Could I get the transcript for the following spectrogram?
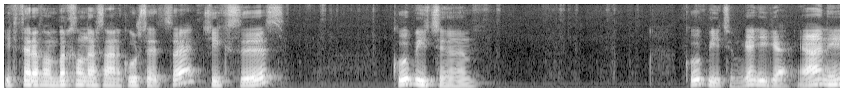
ikki taraf ham bir xil narsani ko'rsatsa cheksiz ko'p yechimga ega. Ya'ni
